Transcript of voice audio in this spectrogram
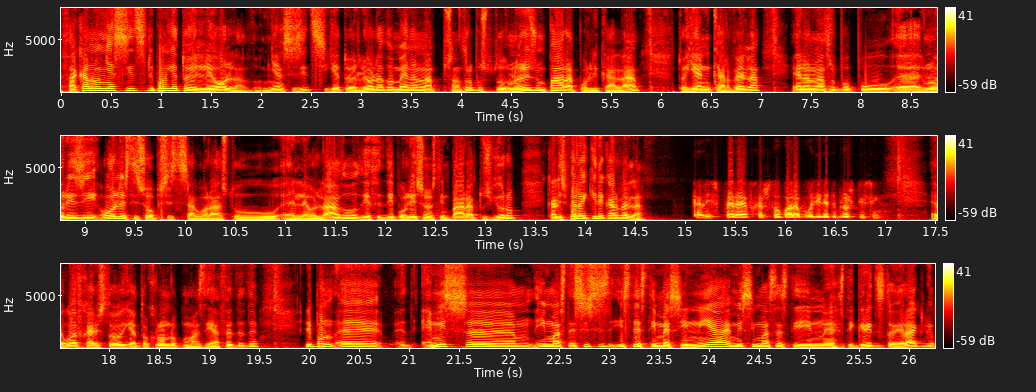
Θα κάνουμε μια συζήτηση λοιπόν για το ελαιόλαδο μια συζήτηση για το ελαιόλαδο με έναν από του ανθρώπους που το γνωρίζουν πάρα πολύ καλά, το Γιάννη Καρβέλα, έναν άνθρωπο που ε, γνωρίζει όλες τις όψεις της αγοράς του ελαιολάδου, διευθυντή πωλήσεων στην Πάρα του Europe. Καλησπέρα κύριε Καρβέλα. Καλησπέρα, ευχαριστώ πάρα πολύ για την πρόσκληση. Εγώ ευχαριστώ για τον χρόνο που μας διαθέτετε. Λοιπόν, ε, εμείς ε, είμαστε, εσείς είστε στη Μεσσηνία, εμείς είμαστε στην, ε, στην Κρήτη, στο Ηράκλειο.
